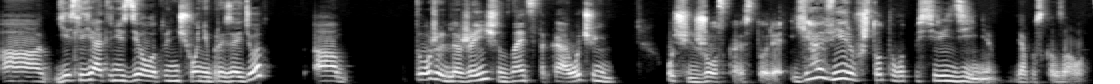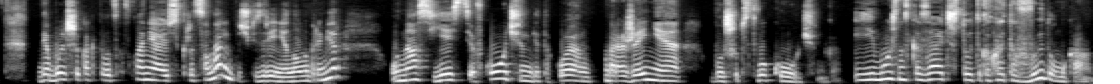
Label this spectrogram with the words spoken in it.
А если я это не сделаю, то ничего не произойдет. А тоже для женщин, знаете, такая очень очень жесткая история. Я верю в что-то вот посередине, я бы сказала. Я больше как-то вот склоняюсь к рациональной точке зрения, но, например, у нас есть в коучинге такое выражение волшебство коучинга. И можно сказать, что это какая-то выдумка,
